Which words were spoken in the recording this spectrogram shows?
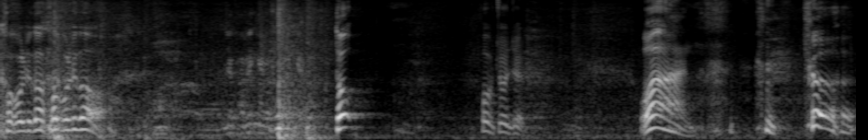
컵 올리가 이제 가볍게 가볍게. 더 호흡 조절 원 투.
